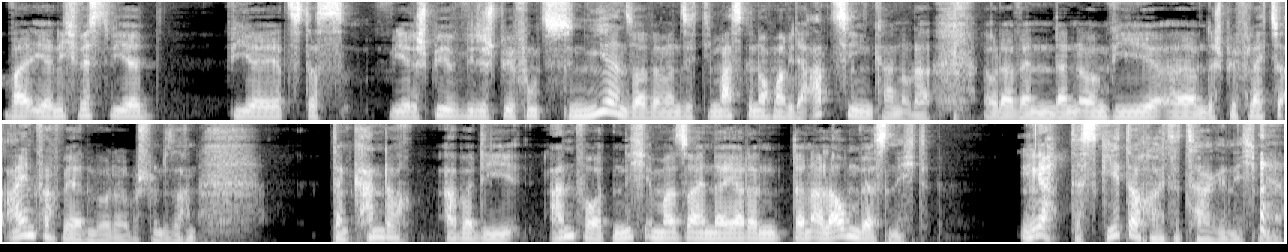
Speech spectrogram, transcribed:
weil ihr nicht wisst, wie ihr, wie ihr jetzt das, wie ihr das Spiel, wie das Spiel funktionieren soll, wenn man sich die Maske nochmal wieder abziehen kann oder, oder wenn dann irgendwie äh, das Spiel vielleicht zu einfach werden würde oder bestimmte Sachen, dann kann doch aber die Antwort nicht immer sein, naja, dann, dann erlauben wir es nicht. Ja. Das geht doch heutzutage nicht mehr.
